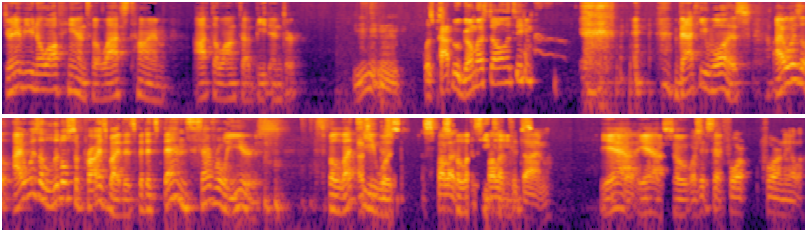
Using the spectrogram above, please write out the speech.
Do any of you know offhand the last time Atalanta beat Inter? Mm-hmm. Was Papu Gomez still on the team? that he was. I was a, I was a little surprised by this, but it's been several years. Spalletti was Spalletti, Spalletti time. Yeah, okay. yeah. So was it the four four nil?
